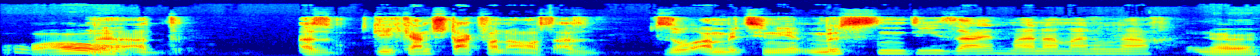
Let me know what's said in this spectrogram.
Wow. Ne? Also, also gehe ich ganz stark von aus. Also so ambitioniert müssen die sein, meiner Meinung nach. Nö.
